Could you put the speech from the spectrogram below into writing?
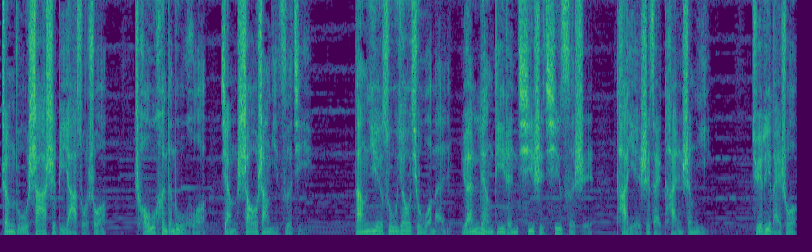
正如莎士比亚所说：“仇恨的怒火将烧伤你自己。”当耶稣要求我们原谅敌人七十七次时，他也是在谈生意。举例来说，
